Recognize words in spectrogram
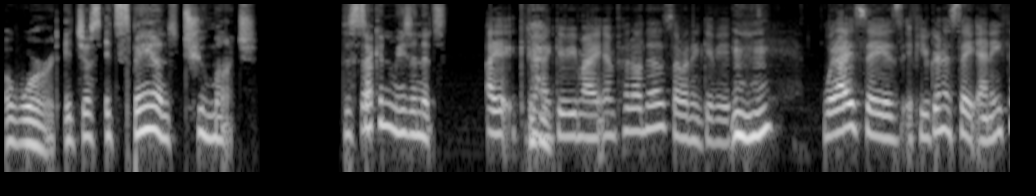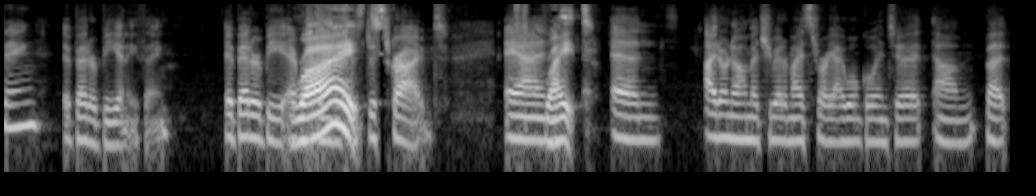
a word. It just it spans too much. The So- second reason it's I can I give you my input on this? I want to give you mm-hmm. what I say is if you're going to say anything, it better be anything. It better be everything Right. described. And right. and I don't know how much you read of my story. I won't go into it. Um, but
